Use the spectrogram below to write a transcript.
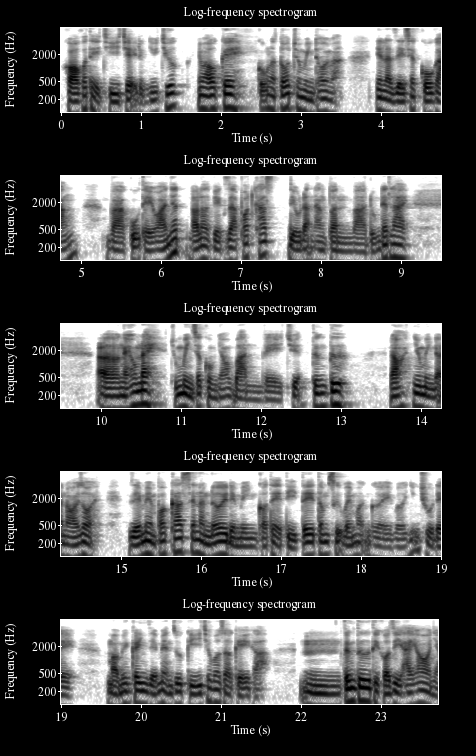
Khó có thể trì trệ được như trước. Nhưng mà ok, cũng là tốt cho mình thôi mà. Nên là dễ sẽ cố gắng. Và cụ thể hóa nhất đó là việc ra podcast đều đặn hàng tuần và đúng deadline. À, ngày hôm nay chúng mình sẽ cùng nhau bàn về chuyện tương tư. Đó, như mình đã nói rồi, Dế mềm Podcast sẽ là nơi để mình có thể tỉ tê tâm sự với mọi người với những chủ đề mà bên kênh Dế mềm Du Ký chưa bao giờ kể cả. Uhm, tương tư thì có gì hay ho nhỉ?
